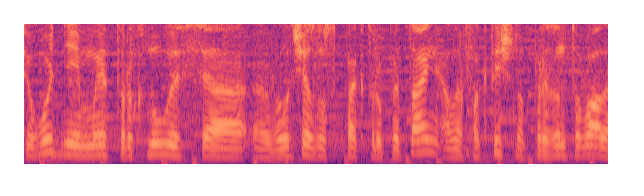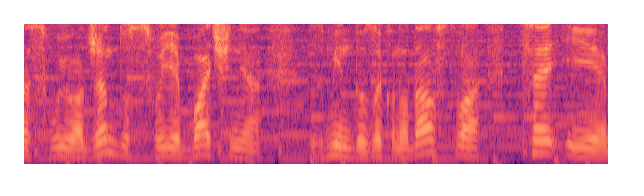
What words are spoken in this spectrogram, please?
Сьогодні ми торкнулися е, величезного спектру питань, але фактично презентували свою адженду, своє бачення змін до законодавства. Це і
